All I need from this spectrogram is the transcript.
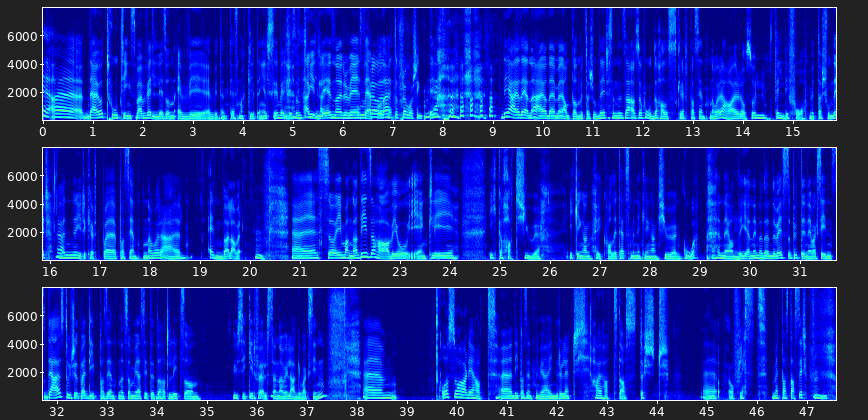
det er jo to ting som er veldig sånn evi, evident, jeg snakker litt engelsk, veldig sånn tydelig når vi ser fra, på det. Nettopp fra Washington. Ja. Det er jo det ene, er jo det med antall mutasjoner. Som du sa. Altså, Hode-halskreftpasientene våre har også veldig få mutasjoner. Ja. Men nyrekreftpasientene våre er enda lavere. Mm. Eh, så i mange av de så har vi jo egentlig ikke hatt 20 ikke engang høykvalitets, men ikke engang 20 gode neoantigener nødvendigvis å putte inn i vaksinen. Så det er jo stort sett vært de pasientene som vi har sittet og hatt litt sånn usikker følelse når vi lager vaksinen. Um, og så har de hatt, eh, de pasientene vi har innrullert, har hatt da størst eh, og flest metastaser.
